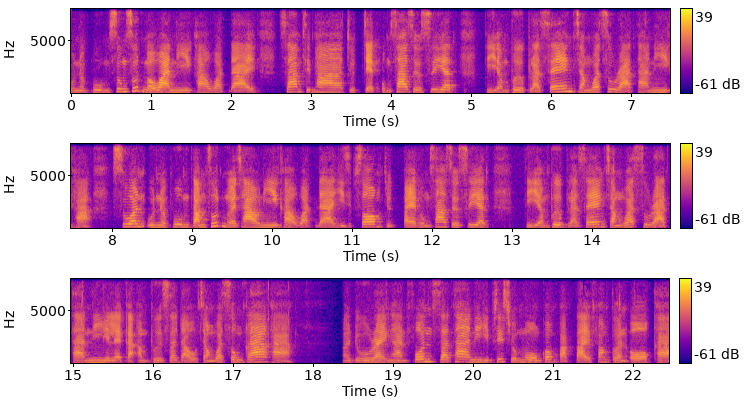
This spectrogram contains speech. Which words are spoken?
อุณหภูมิสูงสุดเมื่อวานนี้ค่ะ วัดได้35.7 องศาเซลเซียสที่อำเภอปลาแซงจังหวัดสุราษฎร์ธานีค่ะ ส่วนอุณหภูมิต่ำสุดเมื่อเช้านี้ค่ะ วัดได้22.8 องศาเซลเซียสที่อำเภอปลาแซงจังหวัดสุราษฎร์ธานี และก็อำเภอสะเดาจังหวัดสงขลาค่ะ มาดูรายงานฝนสถานี24ชั่วโมงของภาคใต้ฝั่งตะวันออกค่ะ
